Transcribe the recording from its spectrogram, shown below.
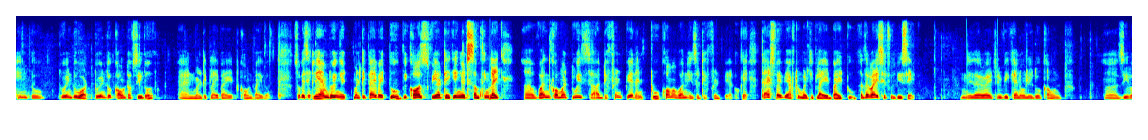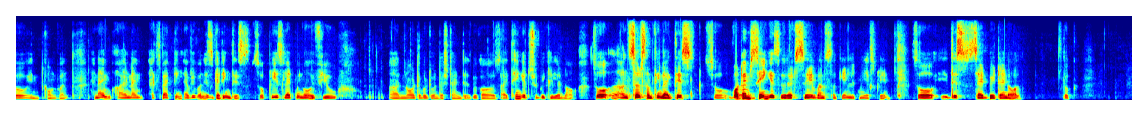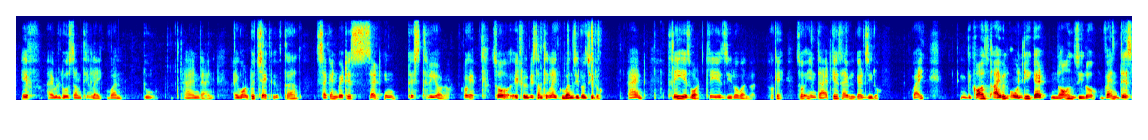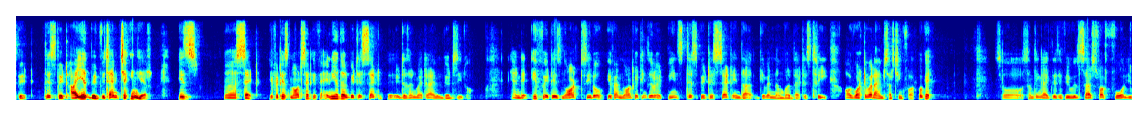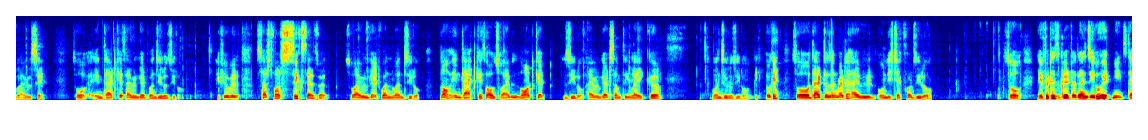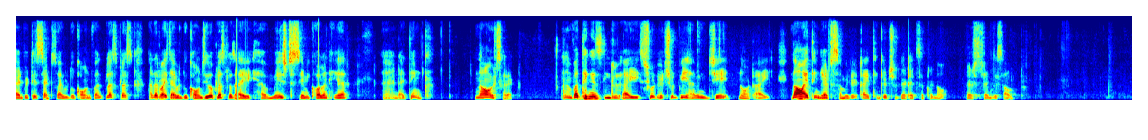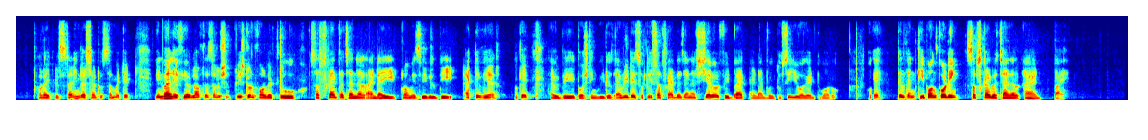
into 2 into what? 2 into count of 0 and multiply by it count by 1 so basically i'm doing it multiply by 2 because we are taking it something like uh, 1 comma 2 is a different pair and 2 comma 1 is a different pair okay that's why we have to multiply it by 2 otherwise it will be same otherwise we can only do count uh, 0 in count 1 and i'm and i'm expecting everyone is getting this so please let me know if you are not able to understand this because I think it should be clear now. So answer something like this. So what I'm saying is let's say once again, let me explain. So this set bit and all, look, if I will do something like one, two, and and I want to check if the second bit is set in this three or not. Okay, so it will be something like one zero zero and three is what? Three is zero one one. Okay, so in that case I will get zero. Why? Because I will only get non-zero when this bit, this bit, ith bit, which I'm checking here, is uh, set. If it is not set, if any other bit is set, it doesn't matter, I will get 0. And if it is not 0, if I'm not getting 0, it means this bit is set in the given number that is 3 or whatever I'm searching for. Okay. So something like this, if you will search for 4, you I will say. So in that case, I will get 100. If you will search for 6 as well, so I will get 110. Now in that case also, I will not get 0. I will get something like uh, 100 only. Okay. So that doesn't matter. I will only check for 0 so if it is greater than 0, it means that bit is set. So I will do count 1 plus plus. Otherwise, I will do count 0 plus plus. I have missed semicolon here. And I think now it's correct. And one thing is I should it should be having J, not I. Now I think let's submit it. I think it should get accepted now. Let's check this out. Alright, it's running. Let's try to submit it. Meanwhile, if you have loved the solution, please don't forget to subscribe the channel and I promise we will be active here. Okay, I will be posting videos every day. So please subscribe the channel, share your feedback and I'm going to see you again tomorrow. Okay, till then keep on coding, subscribe the channel and bye.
